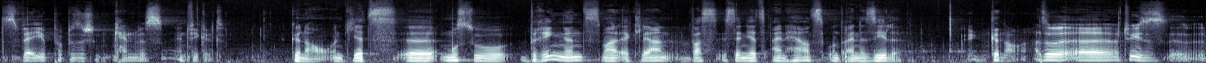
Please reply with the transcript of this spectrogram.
das Value Proposition Canvas entwickelt. Genau, und jetzt äh, musst du dringend mal erklären, was ist denn jetzt ein Herz und eine Seele? Genau, also äh, natürlich ist es, äh,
